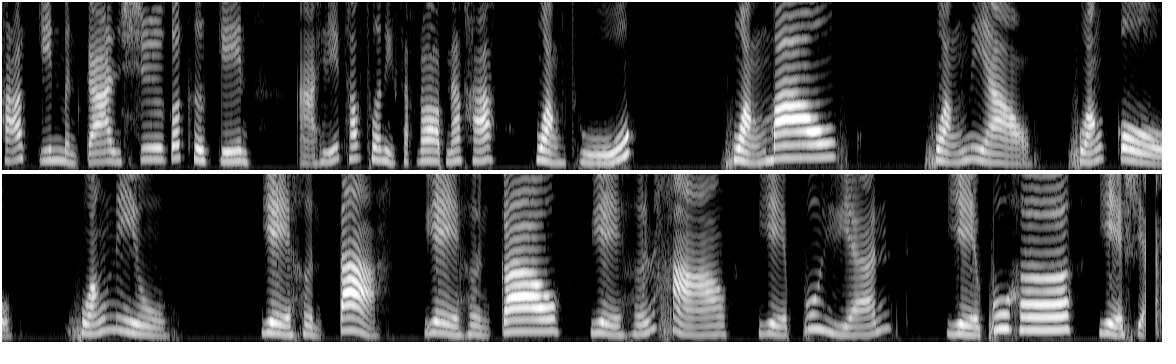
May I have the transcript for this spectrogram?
คะ กินเหมือนกัน ชื่อก็คือกิน อ่า ทีนี้ทบทวนอีกสักรอบนะคะ ห่วงถู หวงเมาหวงเหนียวหวงโกหวงหนิว เย่เหินต้า เย่เหินเก้า เย่เหินหาว เย่ปู้หยีนเย่ปู้เฮอเย่เสียง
